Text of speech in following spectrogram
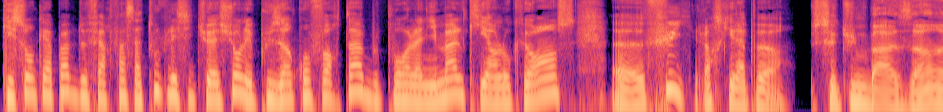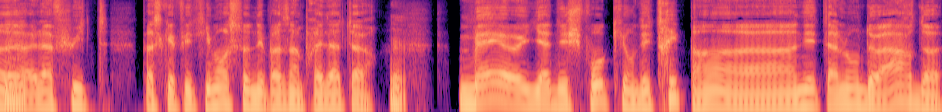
qui sont capables de faire face à toutes les situations les plus inconfortables pour l'animal qui, en l'occurrence, fuit lorsqu'il a peur? C'est une base, hein, mmh. la fuite, parce qu'effectivement, ce n'est pas un prédateur. Mmh. Mais euh, il y a des chevaux qui ont des tripes. Hein. Un étalon de hard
